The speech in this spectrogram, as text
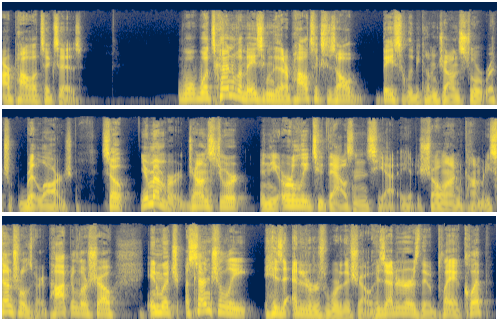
our politics is. Well, what's kind of amazing is that our politics has all basically become Jon Stewart writ, large. So you remember Jon Stewart in the early 2000s, he had, a show on Comedy Central, it was a very popular show, in which essentially his editors were the show. His editors, they would play a clip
